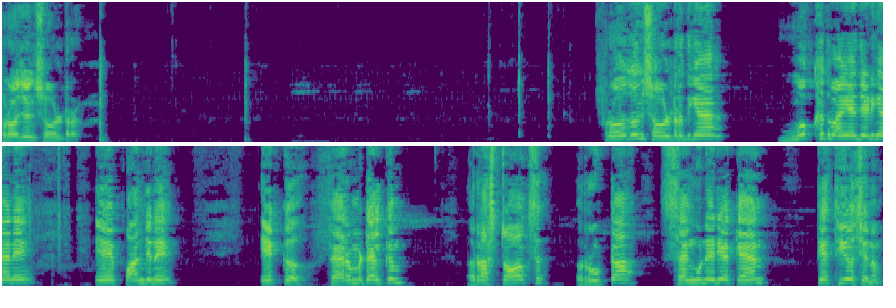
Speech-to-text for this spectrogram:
frozen shoulder frozen shoulder ਦੀਆਂ ਮੁੱਖ ਦਵਾਈਆਂ ਜਿਹੜੀਆਂ ਨੇ, ਇਹ ਪੰਜ ਨੇ। ਇੱਕ ਫੈਰੋਮਟੈਲਕਮ, ਰਸਟੌਕਸ, ਰੂਟਾ, ਸੈਂਗੂਨੇਰੀਆ ਕੈਨ ਤੇ ਥੀਓਸਿਨਮ।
